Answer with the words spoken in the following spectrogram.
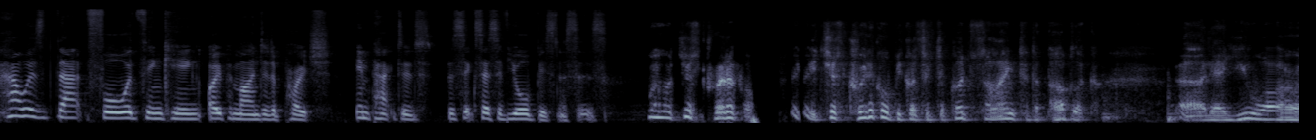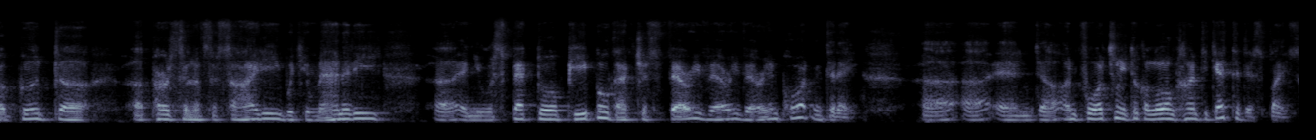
How has that forward thinking, open minded approach impacted the success of your businesses? Well, it's just critical. It's just critical because it's a good sign to the public uh, that you are a good uh, a person of society with humanity uh, and you respect all people. That's just very, very, very important today. Uh, uh, and uh, unfortunately, it took a long time to get to this place.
